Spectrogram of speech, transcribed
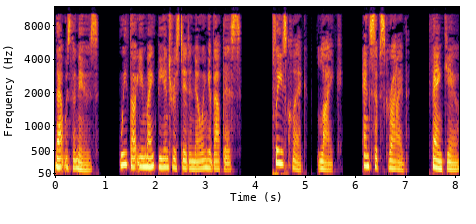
That was the news. We thought you might be interested in knowing about this. Please click like and subscribe. Thank you.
